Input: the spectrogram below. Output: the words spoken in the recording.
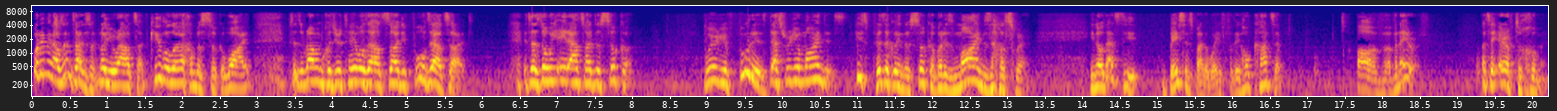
What do you mean? I was inside the sukkah. No, you were outside. Why? It says the Rambam because your table's outside, your food's outside. It's as though he ate outside the sukkah. Where your food is, that's where your mind is. He's physically in the sukkah, but his mind is elsewhere. You know, that's the basis, by the way, for the whole concept of, of an Erev. Let's say Erev Techumen.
